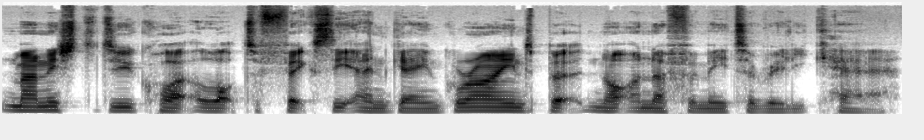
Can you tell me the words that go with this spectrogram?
managed to do quite a lot to fix the end game grind, but not enough for me to really care.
